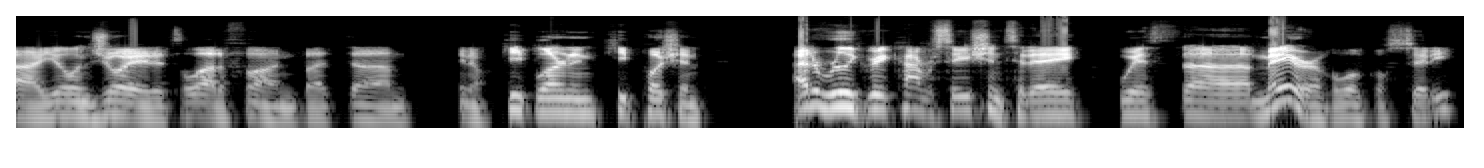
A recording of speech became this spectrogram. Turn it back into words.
Uh, you'll enjoy it. It's a lot of fun, but, um, you know, keep learning, keep pushing. I had a really great conversation today with, uh, mayor of a local city.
